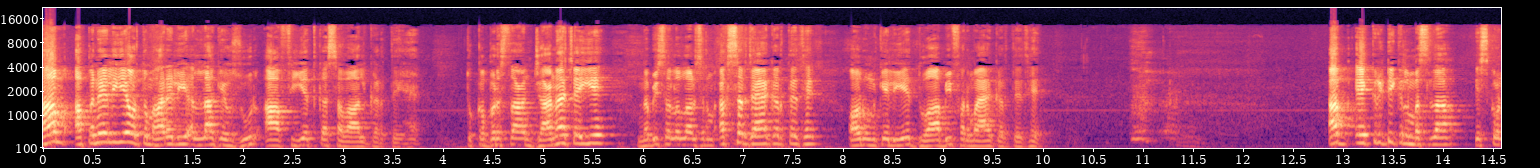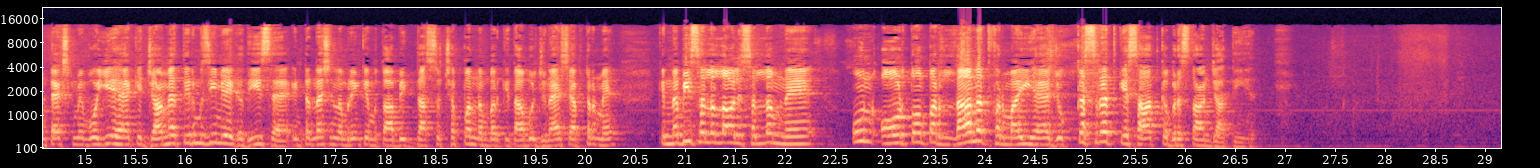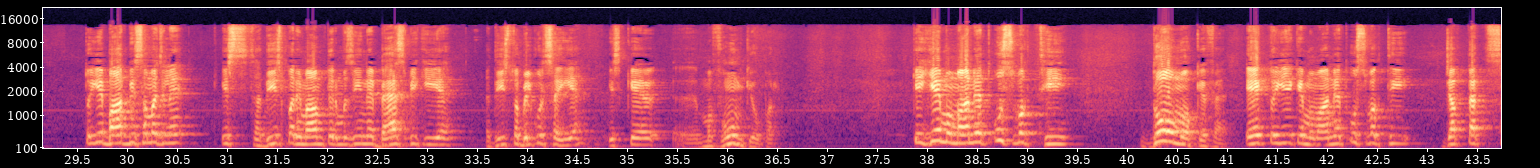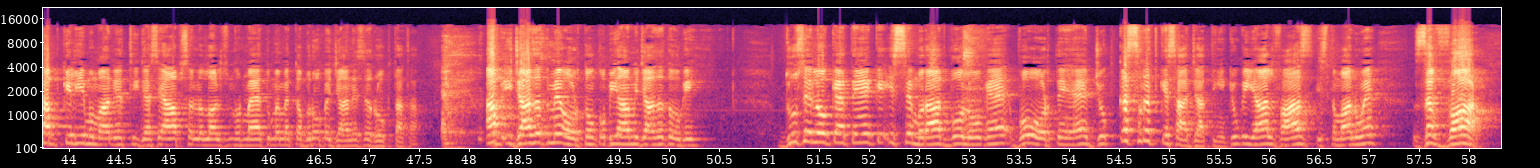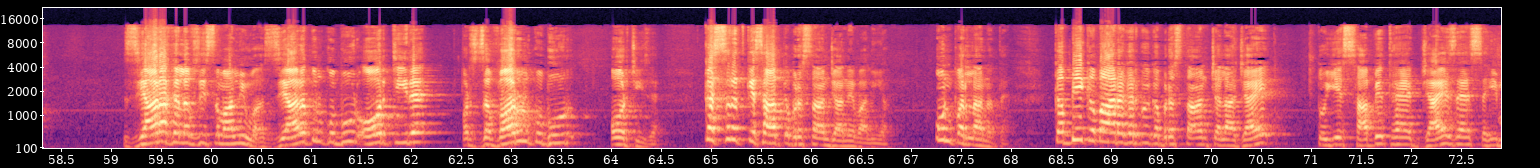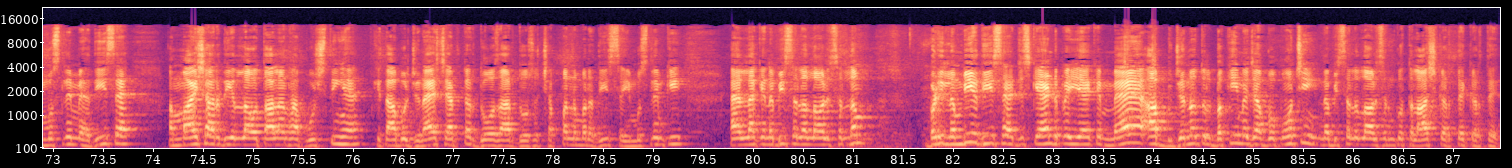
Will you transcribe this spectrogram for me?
ہم اپنے لیے اور تمہارے لیے اللہ کے حضور آفیت کا سوال کرتے ہیں۔ تو قبرستان جانا چاہیے۔ نبی صلی اللہ علیہ وسلم اکثر جایا کرتے تھے اور ان کے لیے دعا بھی فرمایا کرتے تھے۔ اب ایک کریٹیکل مسئلہ اس کانٹیکسٹ میں وہ یہ ہے کہ جامعہ ترمزی میں ایک حدیث ہے انٹرنیشنل نمبرنگ کے مطابق دس سو چھپن نمبر کتاب الجنائے چیپٹر میں، کہ نبی صلی اللہ علیہ وسلم نے ان عورتوں پر لانت فرمائی ہے جو کثرت کے ساتھ قبرستان جاتی ہیں۔ تو یہ بات بھی سمجھ لیں، اس حدیث پر امام ترمزی نے بحث بھی کی ہے۔ حدیث تو بالکل صحیح ہے اس کے مفہوم کے اوپر کہ یہ ممانعت اس وقت تھی، دو موقف ہیں۔ ایک تو یہ کہ ممانعت اس وقت تھی جب تک سب کے لیے ممانعت تھی، جیسے آپ صلی اللہ علیہ وسلم فرمایا، تمہیں میں قبروں پہ جانے سے روکتا تھا۔ اب اجازت میں عورتوں کو بھی عام اجازت ہو گئی۔ دوسرے لوگ کہتے ہیں کہ اس سے مراد وہ لوگ ہیں، وہ عورتیں ہیں جو کثرت کے ساتھ جاتی ہیں، کیونکہ یہاں الفاظ استعمال ہوئے زوار۔ زیارہ کا لفظ استعمال نہیں ہوا۔ زیارت القبور اور چیز ہے۔ اور زوار القبور اور چیز ہے۔ کثرت کے ساتھ قبرستان جانے والیاں، ان پر لانت ہے۔ کبھی کبھار اگر کوئی قبرستان چلا جائے تو یہ ثابت ہے، جائز ہے، صحیح مسلم میں حدیث ہے۔ عائشہ رضی اللہ تعالیٰ عنہ پوچھتی ہیں، کتاب الجنائز چیپٹر دو ہزار دو سو چھپن نمبر حدیث صحیح مسلم کی۔ اے اللہ کے نبی صلی اللہ علیہ وسلم، بڑی لمبی حدیث ہے، جس کے اینڈ پہ یہ ہے کہ میں اب جنت البقی میں جب وہ پہنچی، نبی صلی اللہ علیہ وسلم کو تلاش کرتے کرتے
